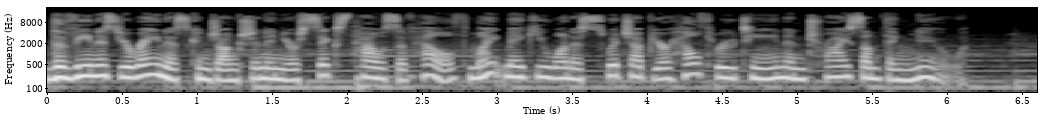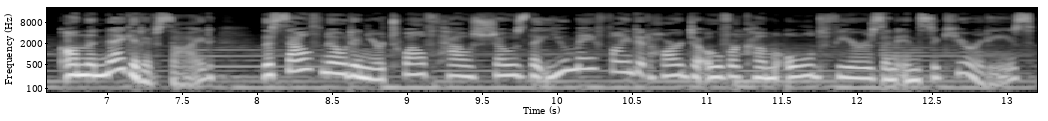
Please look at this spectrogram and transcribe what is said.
The Venus Uranus conjunction in your sixth house of health might make you want to switch up your health routine and try something new. On the negative side, the South Node in your 12th house shows that you may find it hard to overcome old fears and insecurities.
